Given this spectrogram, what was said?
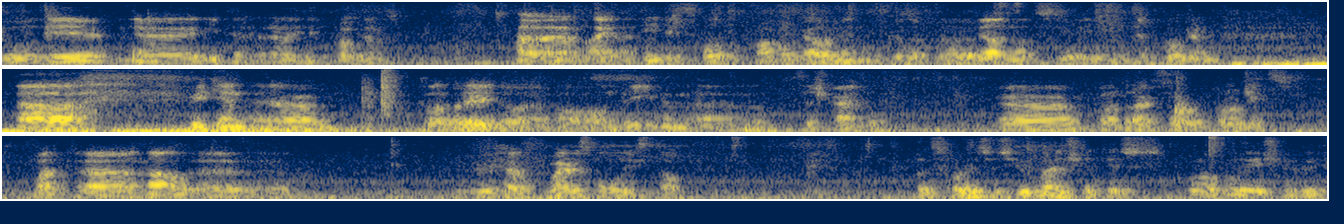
to the uh, ITER related programs. Uh, I, I think it's fault of our government because of uh, we are not still in the program. Uh, we can um, collaborate on the even such kind of contracts or projects, but now we have very small list of. But for instance, you mentioned this collaboration with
